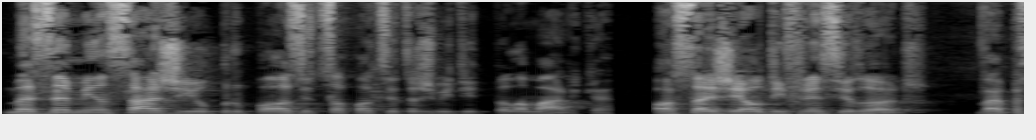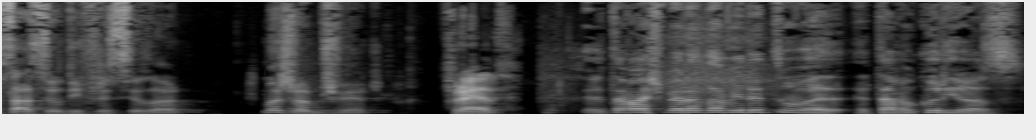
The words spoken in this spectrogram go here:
mas a mensagem e o propósito só pode ser transmitido pela marca. Ou seja, é o diferenciador. Vai passar a ser o diferenciador. Mas vamos ver. Fred. Eu estava à espera de ouvir a tua. Estava curioso,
